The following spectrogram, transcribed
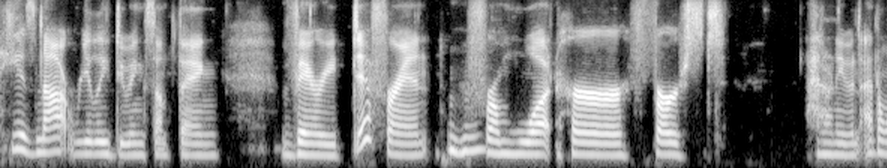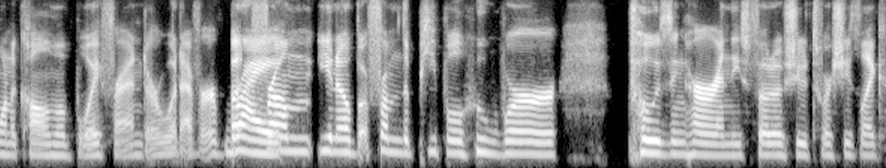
he is not really doing something very different Mhm. from what her first i don't even i don't want to call him a boyfriend or whatever but Right. from you know but from the people who were posing her in these photo shoots where she's like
